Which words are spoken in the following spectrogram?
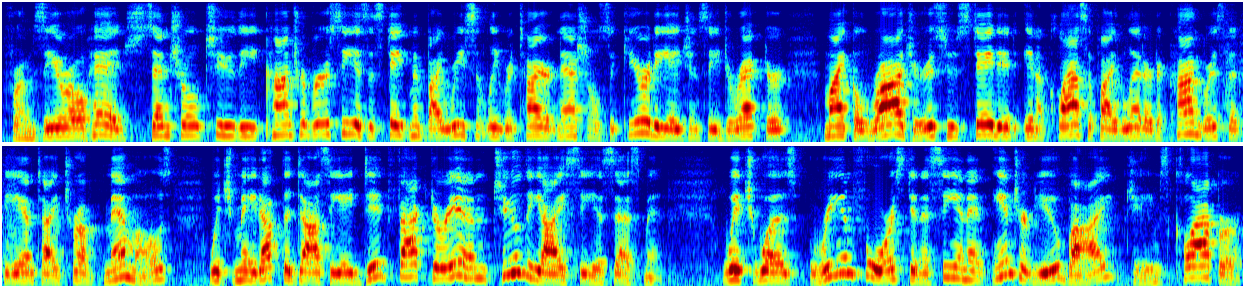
From Zero Hedge, central to the controversy is a statement by recently retired National Security Agency Director Michael Rogers, who stated in a classified letter to Congress that the anti Trump memos, which made up the dossier, did factor in to the IC assessment which was reinforced in a CNN interview by James Clapper,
